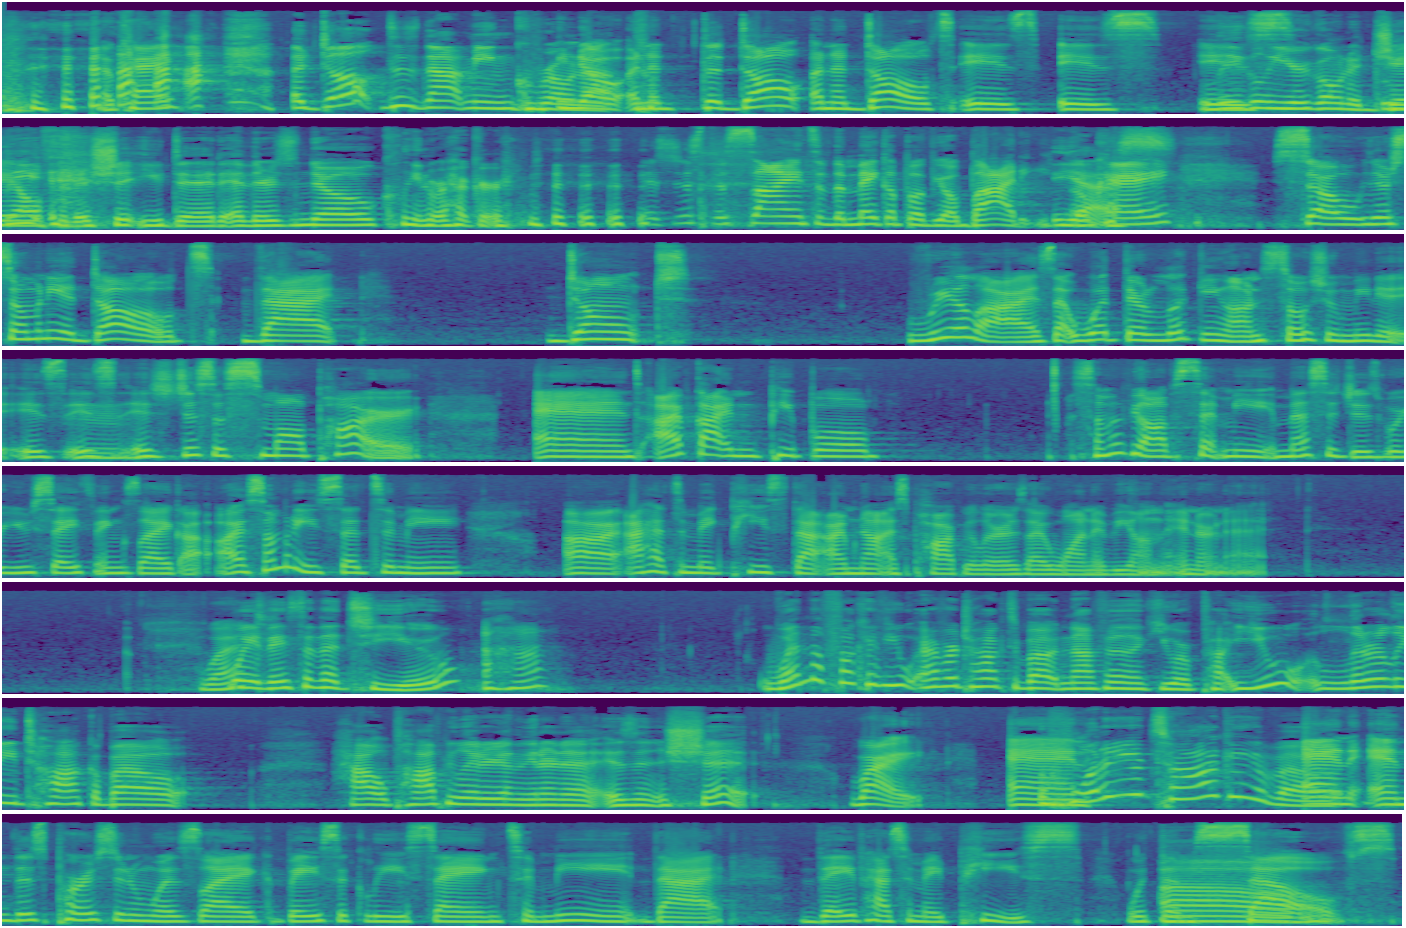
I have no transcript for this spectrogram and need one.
Okay. Adult does not mean grown no, up. an ad- adult, an adult is is. Is, Legally, you're going to jail Le- for the shit you did, and there's no clean record. It's just the science of the makeup of your body. Yes. Okay. So there's so many adults that don't realize that what they're looking on social media is is mm. is just a small part. And I've gotten people some of y'all have sent me messages where you say things like I, I somebody said to me uh, I had to make peace that I'm not as popular as I want to be on the internet. What? Wait, they said that to you? uh huh. When the fuck have you ever talked about not feeling like you were? Po- you literally talk about how popularity on the internet isn't shit. Right. And what are you talking about? and and this person was like basically saying to me that they've had to make peace with Oh. themselves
